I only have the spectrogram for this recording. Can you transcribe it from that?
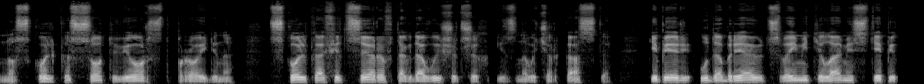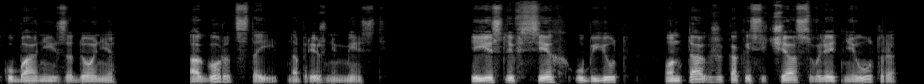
но сколько сот верст пройдено, сколько офицеров, тогда вышедших из Новочеркасска, теперь удобряют своими телами степи Кубани и Задонья, а город стоит на прежнем месте. И если всех убьют, он так же, как и сейчас в летнее утро,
